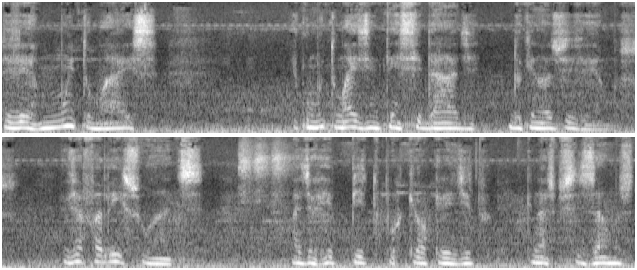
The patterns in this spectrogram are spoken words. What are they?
viver muito mais e com muito mais intensidade do que nós vivemos. Eu já falei isso antes, mas eu repito porque eu acredito que nós precisamos,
